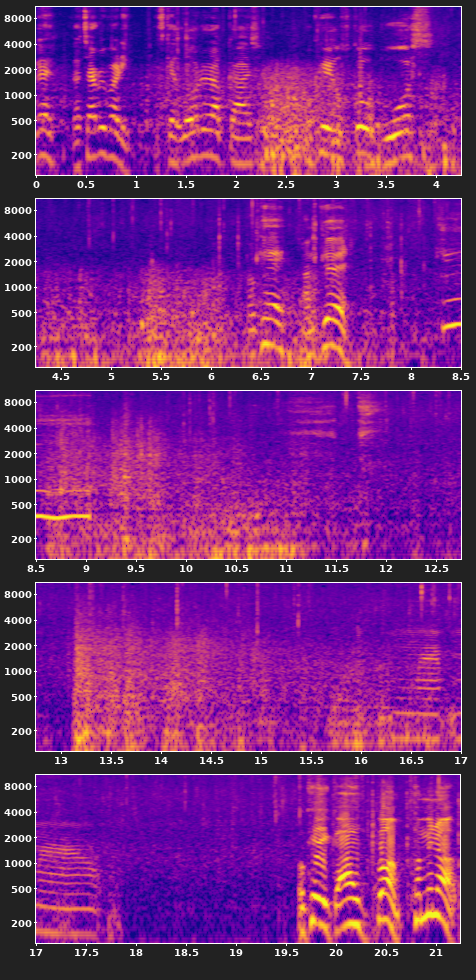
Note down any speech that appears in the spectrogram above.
Okay, that's everybody. Let's get loaded up, guys. Okay, let's go, boss. Okay, I'm good. Okay, guys, bump coming up.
